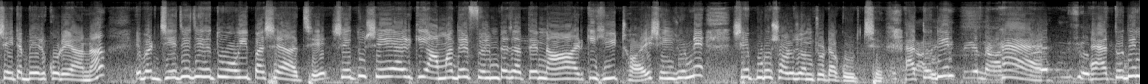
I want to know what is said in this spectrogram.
সেইটা বের করে আনা। এবার যে যে যেহেতু ওই পাশে আছে সেহেতু সে আর কি আমাদের ফিল্মটা যাতে না আর কি হিট হয় সেই জন্যে সে পুরো ষড়যন্ত্রটা করছে। এতদিন হ্যাঁ এতদিন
